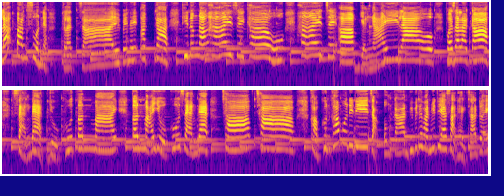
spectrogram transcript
และบางส่วนเนี่ยกระจายไปในอากาศที่น้องๆหายใจเข้า หายใจออกอย่างไงเล่าเพราะฉะนั้นก็แสงแดดอยู่คู่ต้นไม้ ต้นไม้อยู่คู่แสงแดดชอบชอบขอบคุณข้อมูลดีๆ จากองค์การพิพิธภัณฑ์วิทยาศาสตร์แห่งชาติด้วย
